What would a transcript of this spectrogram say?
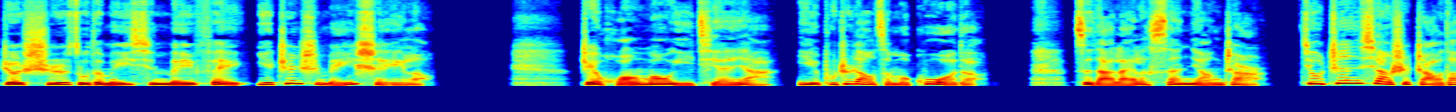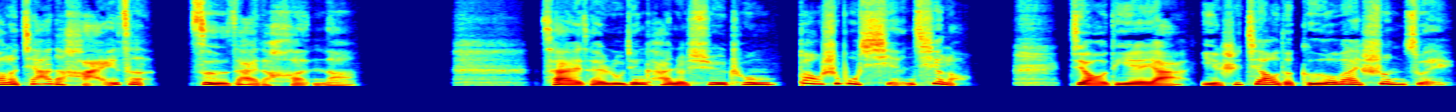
这十足的没心没肺，也真是没谁了。这黄猫以前呀，也不知道怎么过的，自打来了三娘这儿，就真像是找到了家的孩子，自在的很呢。菜菜如今看着薛冲，倒是不嫌弃了，叫爹呀，也是叫得格外顺嘴，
